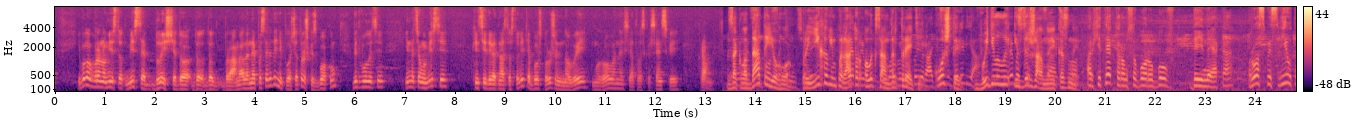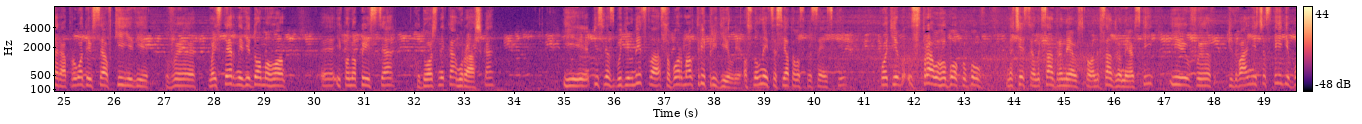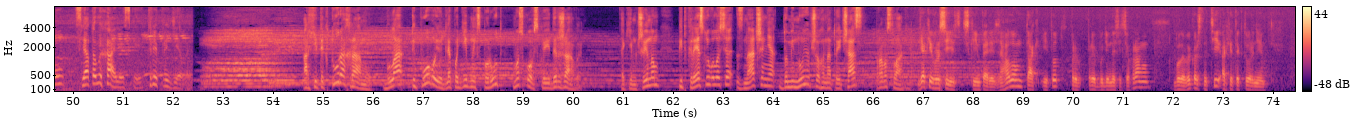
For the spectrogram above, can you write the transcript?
І було обрано місто, місце ближче до, до, до брами, але не посередині площі, а трошки збоку від вулиці. І на цьому місці в кінці 19 століття був споруджений новий мурований Свято-Воскресенський храм. Закладати його приїхав імператор Олександр III. Кошти виділили із державної казни. Архітектором собору був Дейнека. Розпис Вівтера проводився в Києві в майстерні відомого е, іконописця, художника Мурашка. І після збудівництва собор мав три приділи. Основний це Свято-Воскресенський. Потім з правого боку був на честь Олександра Невського Олександр Невський. І в е, підвальній частині був Свято-Михайлівський. Три приділи. Архітектура храму була типовою для подібних споруд Московської держави. Таким чином підкреслювалося значення домінуючого на той час православ'я. Як і в Російській імперії загалом, так і тут, при, при будівництві цього храму, були використані ті архітектурні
